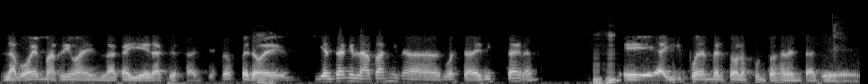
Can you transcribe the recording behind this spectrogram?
la Bohema arriba en la calle Heraclio Sánchez, ¿no? Pero eh, si entran en la página nuestra de Instagram, eh, ahí pueden ver todos los puntos de venta que,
